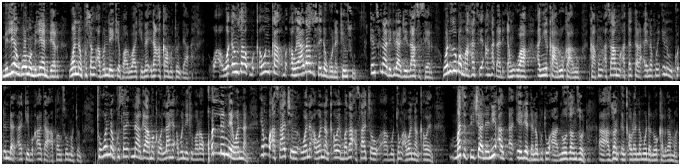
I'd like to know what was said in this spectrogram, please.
Miliyan goma miliyan biyar wannan kusan abin da yake faruwa kenan idan aka mutum ɗaya. Waɗansu ƙauya za su sai da gonakinsu. In suna da gidaje za su sayar. Wani zuban ma har sai an haɗa da 'yan uwa an yi karo karo kafin a samu a tattara ainihin irin kuɗin da ake buƙata a fanso mutum. To wannan kusan ina gaya maka wallahi abin da yake faruwa kullum ne wannan. In ba a sace wani a wannan ƙauyen ba za a sace mutum a wannan ƙauyen. Masu ficha ne ni a area da na fito a northern zone a zone ɗin ƙauren namu da local government.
